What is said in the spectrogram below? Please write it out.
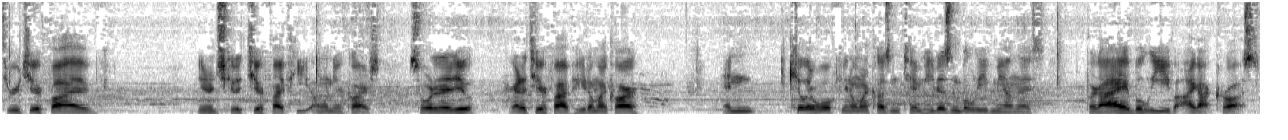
through tier 5 you know, just get a tier 5 heat on one of your cars. So what did I do? I got a tier 5 heat on my car. And Killer Wolf, you know, my cousin Tim, he doesn't believe me on this. But I believe I got crossed.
